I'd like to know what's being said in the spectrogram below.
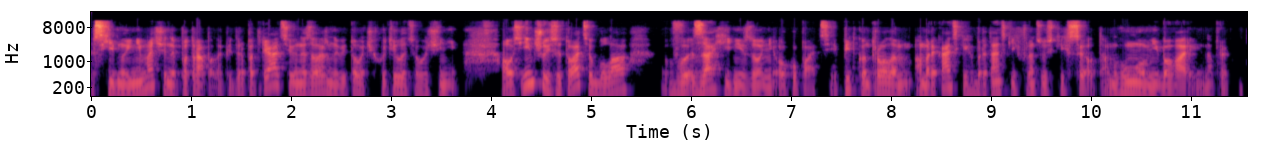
східної Німеччини потрапила під репатріацію, незалежно від того, чи хотіли цього чи ні. А ось іншою ситуацією була в західній зоні окупації під контролем американських, британських французьких сил, там в умовній Баварії, наприклад.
